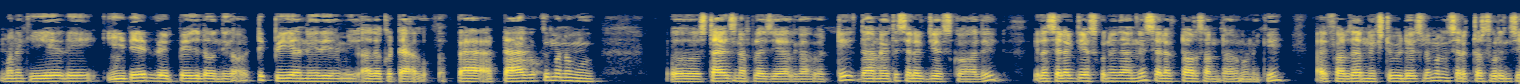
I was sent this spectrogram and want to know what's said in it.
మనకి ఏది ఇదే వెబ్ పేజ్లో ఉంది కాబట్టి పి అనేది అదొక ట్యాగ్. ట్యాగ్కి మనము స్టైల్స్ని అప్లై చేయాలి కాబట్టి దాన్ని అయితే సెలెక్ట్ చేసుకోవాలి. ఇలా సెలెక్ట్ చేసుకునే దాన్ని సెలెక్టార్స్ అంటారు మనకి. అది ఫర్దర్ నెక్స్ట్ వీడియోస్లో మనం సెలెక్టర్స్ గురించి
